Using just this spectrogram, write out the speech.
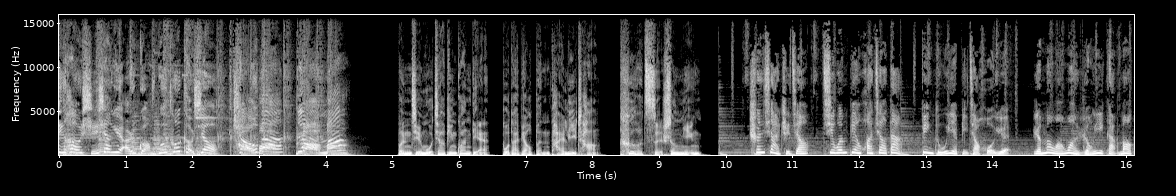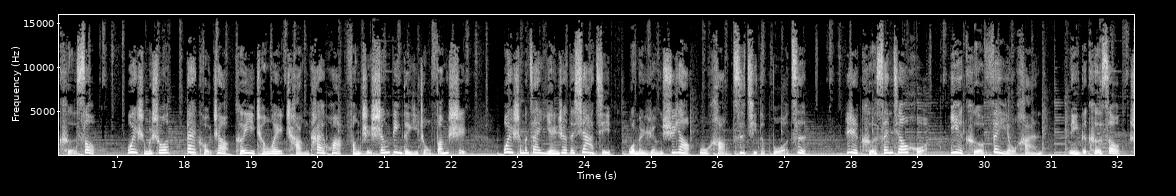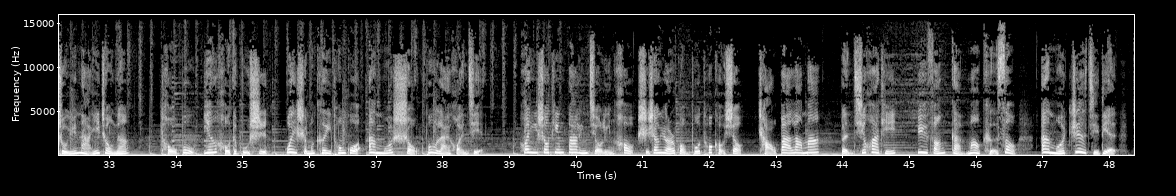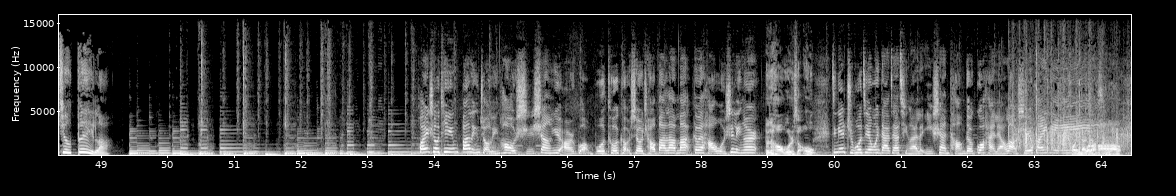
八零后时尚育儿广播脱口秀，潮爸辣妈。本节目嘉宾观点不代表本台立场，特此声明。春夏之交，气温变化较大，病毒也比较活跃，人们往往容易感冒咳嗽。为什么说戴口罩可以成为常态化防止生病的一种方式？为什么在炎热的夏季，我们仍需要捂好自己的脖子？日咳三焦火。夜咳肺有寒，你的咳嗽属于哪一种呢？头部、咽喉的不适为什么可以通过按摩手部来缓解？欢迎收听八零九零后时尚育儿广播脱口秀《潮爸辣妈》，本期话题：预防感冒咳嗽，按摩这几点就对了。欢迎收听八零九零后时尚育儿广播脱口秀《潮爸辣妈》，各位好，我是灵儿。大家好，我是小欧。今天直播间为大家请来了一善堂的郭海良老师，欢迎您。欢迎郭老师。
